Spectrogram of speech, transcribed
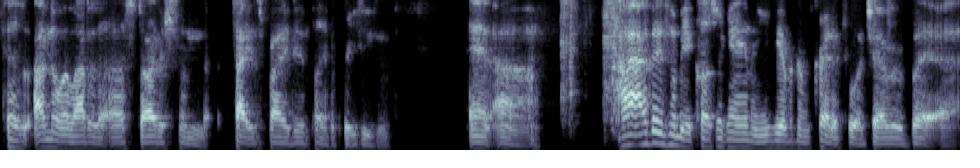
because I know a lot of the uh, starters from the Titans probably didn't play in the preseason, and uh, I, I think it's gonna be a closer game than you're giving them credit for, Trevor. But uh,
